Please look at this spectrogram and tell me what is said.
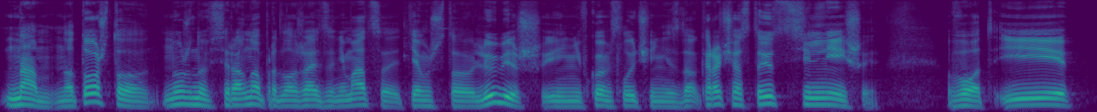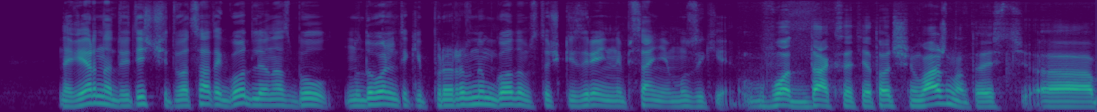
нам на то, что нужно все равно продолжать заниматься тем, что любишь, и ни в коем случае не сдавать. Короче, остаются сильнейшие. Вот. И, наверное, 2020 год для нас был, ну, довольно-таки прорывным годом с точки зрения написания музыки. Вот, да, кстати, это очень важно. То есть э,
